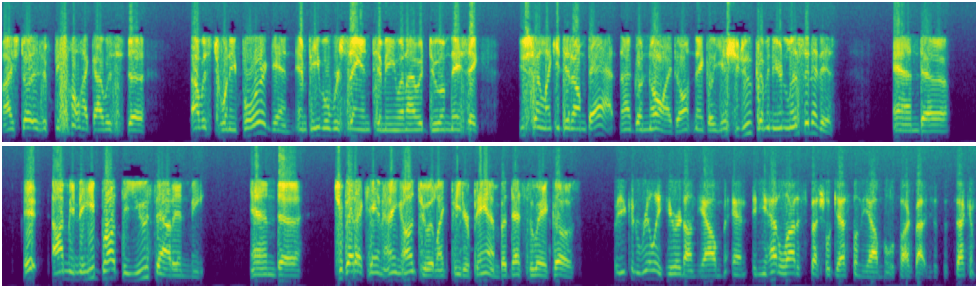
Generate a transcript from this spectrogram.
I started to feel like I was uh, I was 24 again, and people were saying to me when I would do them, they say, "You sound like you did on Bat," and I go, "No, I don't," and they go, "Yes, you do. Come in here and listen to this," and uh, it I mean he brought the youth out in me, and uh, too bad I can't hang on to it like Peter Pan, but that's the way it goes. Well, you can really hear it on the album, and, and you had a lot of special guests on the album. We'll talk about in just a second.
